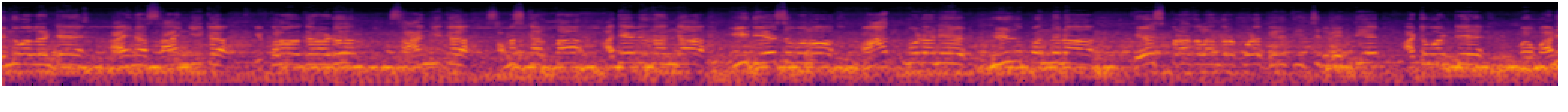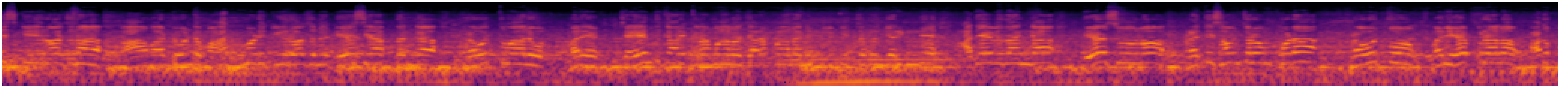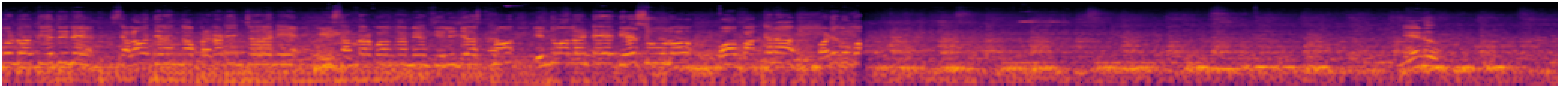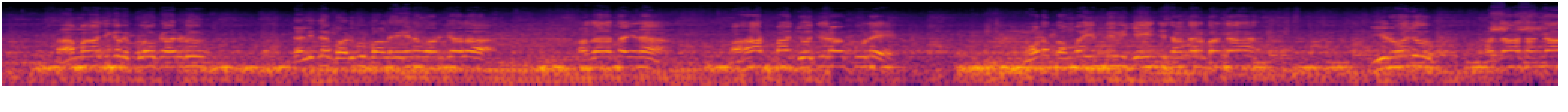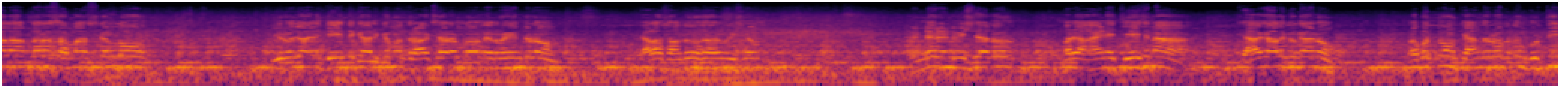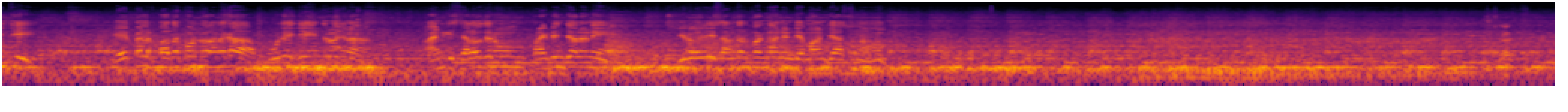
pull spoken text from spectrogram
ఎందువల్లంటే ఆయన సాంఘిక విప్లవకారుడు సాంఘిక సంస్కర్త. అదేవిధంగా ఈ దేశంలో ఆత్ముడనే అనే బిరుదు పొందిన దేశ ప్రజలందరూ కూడా బిరుదిచ్చిన వ్యక్తి. అటువంటి మనిషికి ఈ రోజున అటువంటి మహాత్ముడికి ఈ రోజున దేశవ్యాప్తంగా ప్రభుత్వాలు మరి జయంతి కార్యక్రమాలు జరపాలని పిలిపించడం జరిగింది. అదేవిధంగా దేశంలో ప్రతి సంవత్సరం కూడా ప్రభుత్వం మరి ఏప్రిల్ పదకొండవ తేదీని సెలవు దినంగా ప్రకటించాలని ఈ సందర్భంగా మేము తెలియజేస్తున్నాం. ఎందువల్లంటే దేశంలో ఓ పక్కన బడుగు నేడు సామాజిక విప్లవకారుడు దళిత బడుగు బలహీన వర్గాల ప్రదాత అయిన మహాత్మా జ్యోతిరావు పూలే నూట తొంభై ఎనిమిది జయంతి సందర్భంగా ఈరోజు ప్రజా సంఘాల అందరి సమావేశంలో ఈరోజు ఆయన జయంతి కార్యక్రమం ద్రాక్షారంలో నిర్వహించడం చాలా సంతోషకర విషయం. రెండే రెండు విషయాలు. మరి ఆయన చేసిన త్యాగాలకు గాను ప్రభుత్వం కేంద్ర ప్రభుత్వం గుర్తించి ఏప్రిల్ పదకొండు అనగా పూలే జయంతి రోజున ఆయనకి సెలవు దినం ప్రకటించాలని ఈరోజు ఈ సందర్భంగా నేను డిమాండ్ చేస్తున్నాను. Thank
